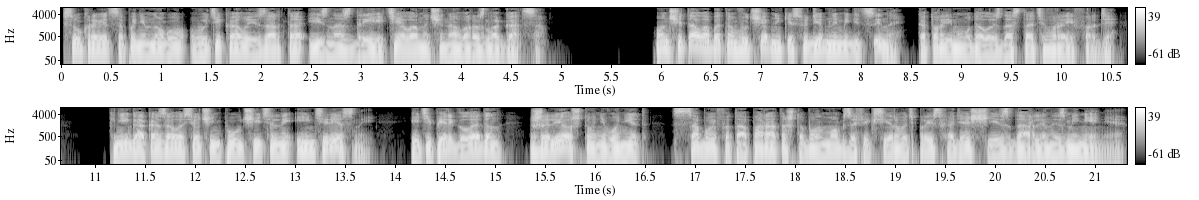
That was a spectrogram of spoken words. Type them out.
Сукровица понемногу вытекала изо рта и из ноздрей, тело начинало разлагаться. Он читал об этом в учебнике судебной медицины, который ему удалось достать в Рейфорде. Книга оказалась очень поучительной и интересной, и теперь Гледон жалел, что у него нет с собой фотоаппарата, чтобы он мог зафиксировать происходящие с Дарлин изменения.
